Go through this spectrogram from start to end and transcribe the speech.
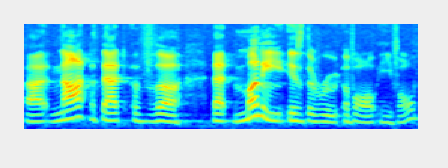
uh, not that, the, that money is the root of all evil,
